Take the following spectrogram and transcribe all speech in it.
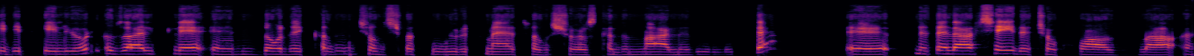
gidip geliyorum. Özellikle e, biz orada kadın çalışması yürütmeye çalışıyoruz kadınlarla birlikte. E, mesela şey de çok fazla e,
